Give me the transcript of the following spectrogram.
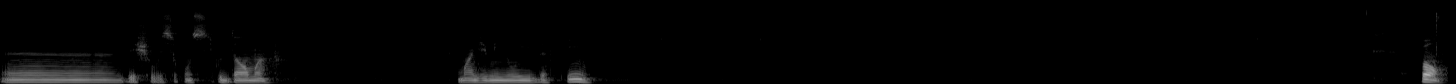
Uh, deixa eu ver se eu consigo dar uma, uma diminuída aqui. Bom,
